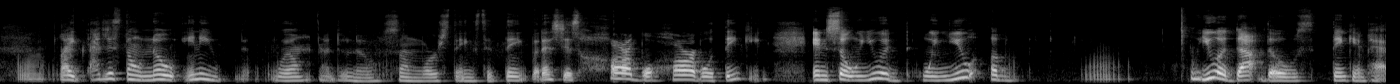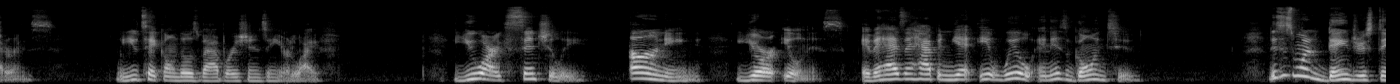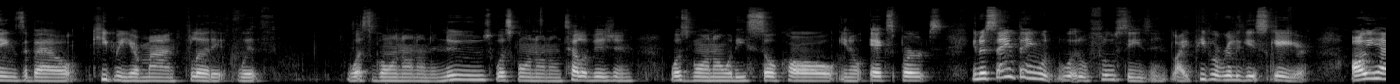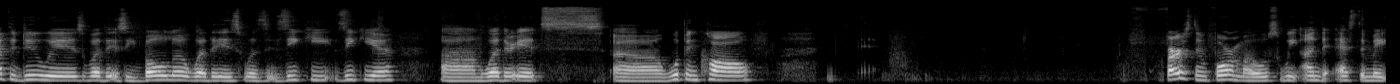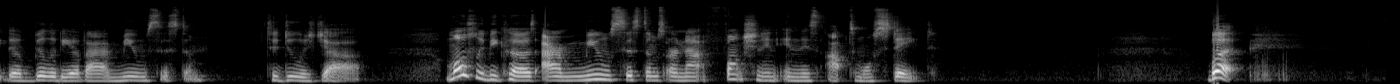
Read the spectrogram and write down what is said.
like I just don't know any well, I do know some worse things to think, but that's just horrible horrible thinking. And so when you when you when you adopt those thinking patterns, when you take on those vibrations in your life, you are essentially earning your illness. If it hasn't happened yet, it will, and it's going to. This is one of the dangerous things about keeping your mind flooded with what's going on on the news, what's going on on television, what's going on with these so-called, you know, experts. You know, same thing with, with flu season. Like people really get scared. All you have to do is whether it's Ebola, whether it's was it Zika, Zika um, whether it's uh, whooping cough, First and foremost, we underestimate the ability of our immune system to do its job. Mostly because our immune systems are not functioning in this optimal state. But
